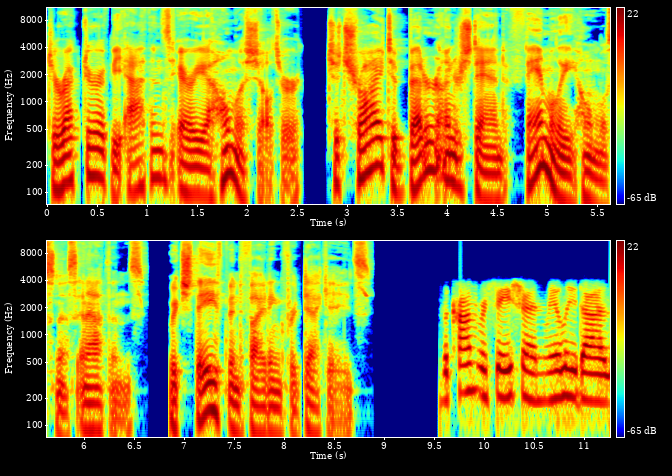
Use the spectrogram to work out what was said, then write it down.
director of the Athens Area Homeless Shelter, to try to better understand family homelessness in Athens, which they've been fighting for decades. The conversation really does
